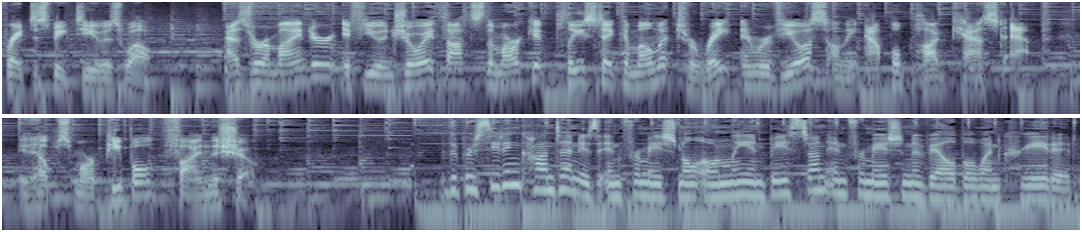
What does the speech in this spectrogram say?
great to speak to you as well. As a reminder, if you enjoy Thoughts of the Market, please take a moment to rate and review us on the Apple Podcast app. It helps more people find the show. The preceding content is informational only and based on information available when created.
